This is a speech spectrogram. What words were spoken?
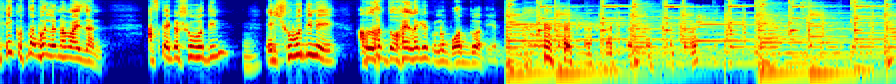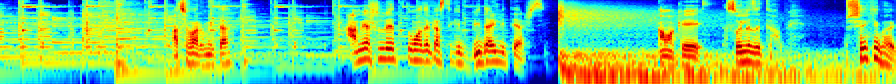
এই কথা বললেন না ভাইজান। আজকে একটা শুভ দিন। এই শুভ দিনে আল্লাহর দোহাই লাগে কোনো বদদোয়া দিয়ে না। আচ্ছা পারমিতা আমি আসলে তোমাদের কাছ থেকে বিদায় নিতে আসছি। আমাকে চলে যেতে হবে। সে কি ভাই?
